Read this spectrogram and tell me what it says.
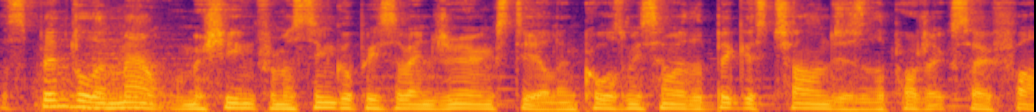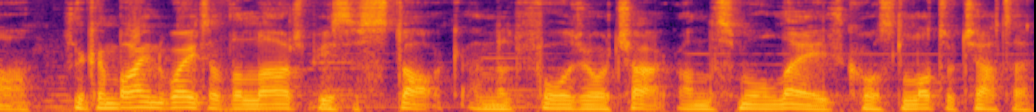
The spindle and mount were machined from a single piece of engineering steel and caused me some of the biggest challenges of the project so far. The combined weight of the large piece of stock and the 4-jaw chuck on the small lathe caused a lot of chatter.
